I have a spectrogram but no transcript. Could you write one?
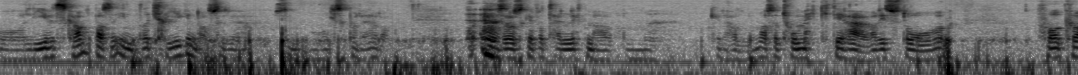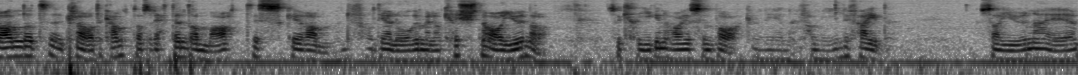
å, livets kamp, altså den indre krigen, da, så det er symbolsk på det. da. Så skal jeg fortelle litt mer om hva det handler om. Altså To mektige hærer de står for hverandre klare til kamp. altså Dette er en dramatisk ramme for dialogen mellom Krishna og Arjuna. da. Så krigen har jo sin bakgrunn familiefeid. Så Arjuna er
